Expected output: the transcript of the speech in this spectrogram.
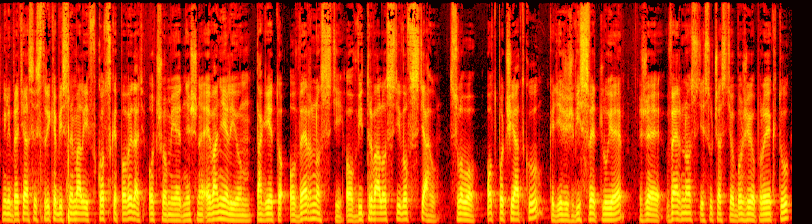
Milí bratia a sestry, keby sme mali v kocke povedať, o čom je dnešné evanielium, tak je to o vernosti, o vytrvalosti vo vzťahu. Slovo od počiatku, keď Ježiš vysvetľuje, že vernosť je súčasťou Božieho projektu,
